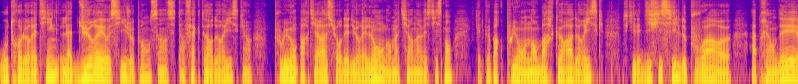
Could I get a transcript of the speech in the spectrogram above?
outre le rating, la durée aussi, je pense, hein, c'est un facteur de risque. Hein. Plus on partira sur des durées longues en matière d'investissement, quelque part, plus on embarquera de risques, puisqu'il est difficile de pouvoir euh, appréhender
